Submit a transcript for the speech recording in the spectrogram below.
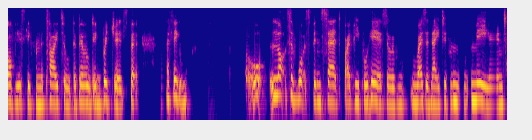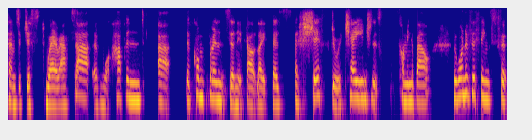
obviously from the title, the building bridges. But I think lots of what's been said by people here sort of resonated with me in terms of just where I sat and what happened at the conference. And it felt like there's a shift or a change that's coming about. But one of the things for,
